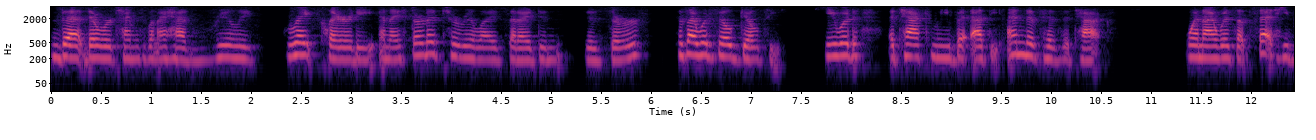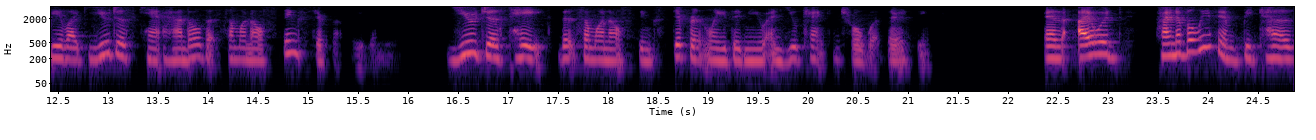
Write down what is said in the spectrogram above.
that there were times when I had really great clarity and I started to realize that I didn't deserve because I would feel guilty he would attack me, but at the end of his attacks, when I was upset, he'd be like, You just can't handle that someone else thinks differently than you. You just hate that someone else thinks differently than you and you can't control what they think. And I would kind of believe him because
